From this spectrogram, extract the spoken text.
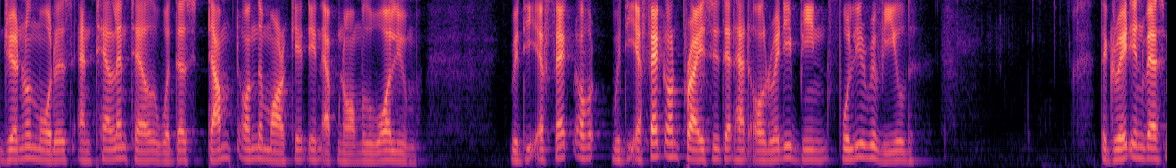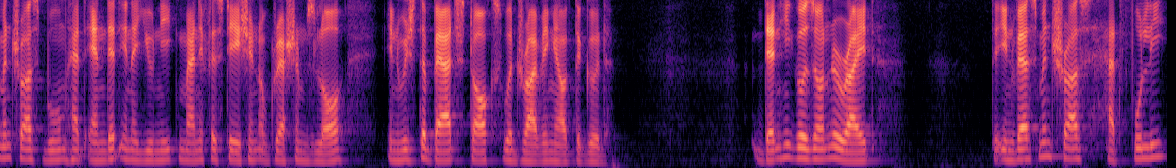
General Motors, and Tel and Tel were thus dumped on the market in abnormal volume. With the effect of with the effect on prices that had already been fully revealed, the great investment trust boom had ended in a unique manifestation of Gresham's law in which the bad stocks were driving out the good. Then he goes on to write the investment trust had fully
